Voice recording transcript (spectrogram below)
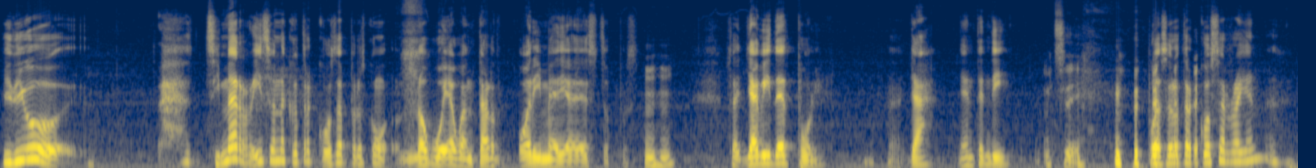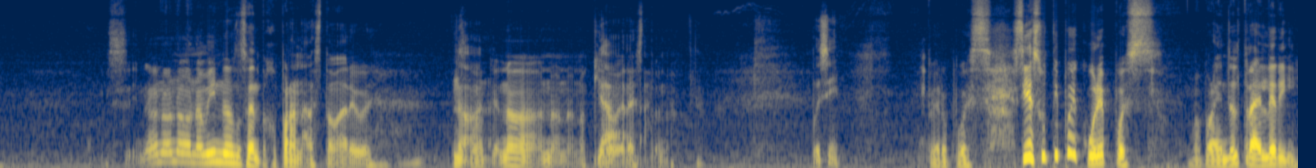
Y digo, sí me da risa una que otra cosa, pero es como, no voy a aguantar hora y media de esto, pues. O sea, ya vi Deadpool. Ya, ya entendí. Sí. ¿Puedo hacer otra cosa, Ryan? Sí. No, no, no, no. A mí no se antojó para nada esta madre, güey. No, no, no, no, no, no quiero No, ver esto, no. pues sí. Pero pues, si es un tipo de cure, pues, va por ahí en el tráiler y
